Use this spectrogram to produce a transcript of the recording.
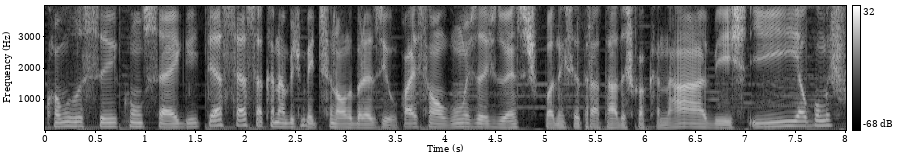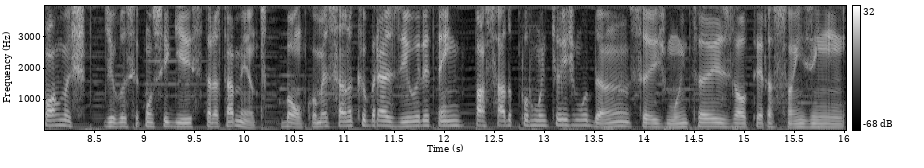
como você consegue ter acesso à cannabis medicinal no Brasil, quais são algumas das doenças que podem ser tratadas com a cannabis e algumas formas de você conseguir esse tratamento. Bom, começando que o Brasil ele tem passado por muitas mudanças, muitas alterações em,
